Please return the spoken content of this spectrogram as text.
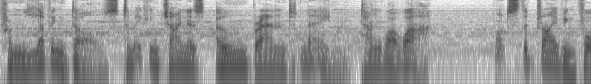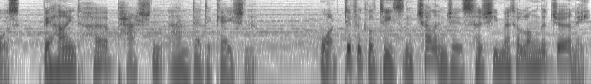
From loving dolls to making China's own brand name, Tang Wawa, what's the driving force behind her passion and dedication? What difficulties and challenges has she met along the journey?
